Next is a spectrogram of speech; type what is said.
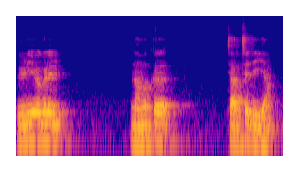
വീഡിയോകളിൽ നമുക്ക് ചർച്ച ചെയ്യാം.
